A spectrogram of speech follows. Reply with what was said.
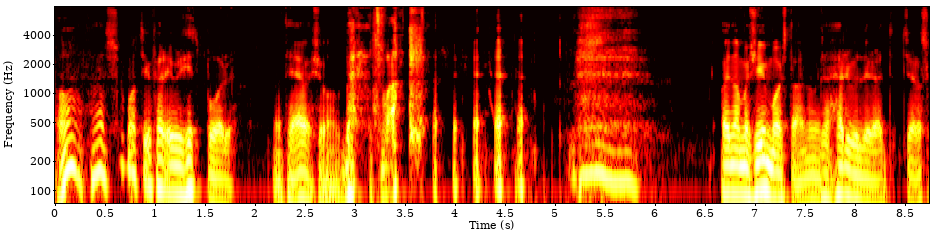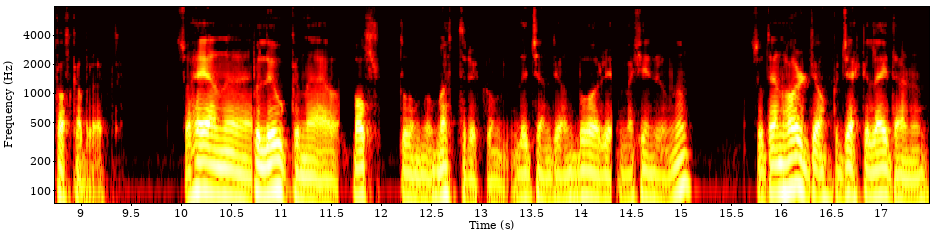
Ja, men så måtte jeg færre over hit bor. Men det var sånn, bare et tvall. Og en av maskinmåsteren, og her vil jeg gjøre skolkabrøkt. Så hei han på lukene, bolten og møttrykken, legend i han bor i maskinrummet. Så den hørte jeg om Jack og leideren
